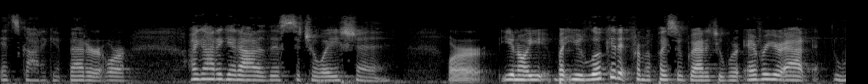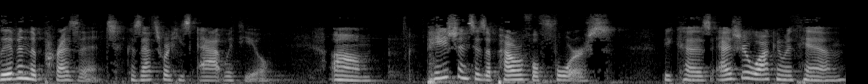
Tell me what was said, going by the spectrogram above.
it's got to get better or I got to get out of this situation, or you know, but you look at it from a place of gratitude wherever you're at. Live in the present because that's where He's at with you. Um, patience is a powerful force because as you're walking with Him,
